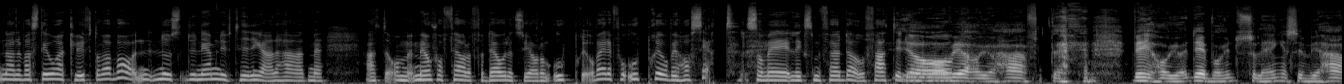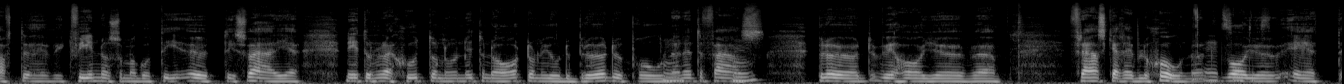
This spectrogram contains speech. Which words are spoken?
när det var stora klyftor? Vad var, nu, du nämnde ju tidigare det här att, med, att om människor får det för dåligt så gör de uppror. Vad är det för uppror vi har sett som är liksom födda ur fattigdom? Ja, och, vi har ju haft, vi har ju, det var ju inte så länge sedan vi haft eh, kvinnor som har gått i, ut i Sverige 1917 och 1918 och gjorde bröduppror Mm. när det inte fanns bröd. Vi har ju eh, franska revolutionen var ju ett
